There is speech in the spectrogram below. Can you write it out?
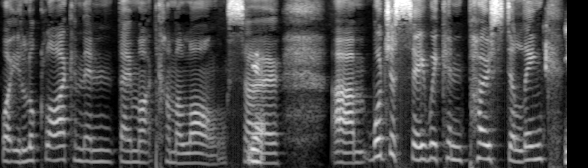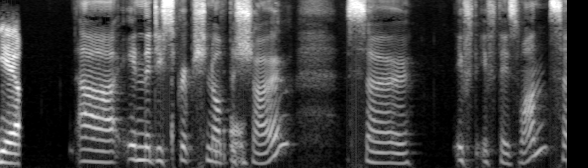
what you look like and then they might come along so Yeah. um, we'll just see we can post a link Yeah. uh, in the description of the show. So if if there's one, so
